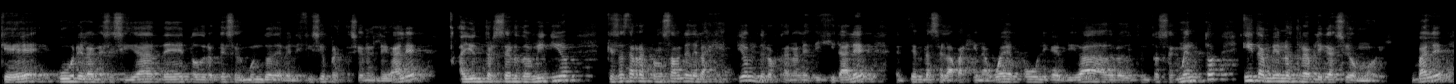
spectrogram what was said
que cubre la necesidad de todo lo que es el mundo de beneficios y prestaciones legales. Hay un tercer dominio que se hace responsable de la gestión de los canales digitales, entiéndase la página web pública y privada de los distintos segmentos, y también nuestra aplicación móvil, ¿vale?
